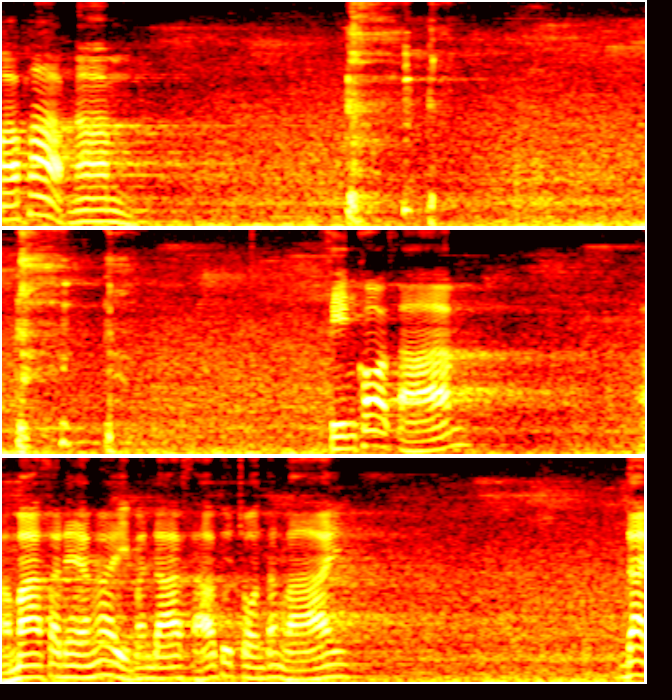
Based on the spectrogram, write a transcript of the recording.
มาภาพนำสินข้อสาม มาแสดงให้บรรดาสาธุชนทั้งหลาย ได้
